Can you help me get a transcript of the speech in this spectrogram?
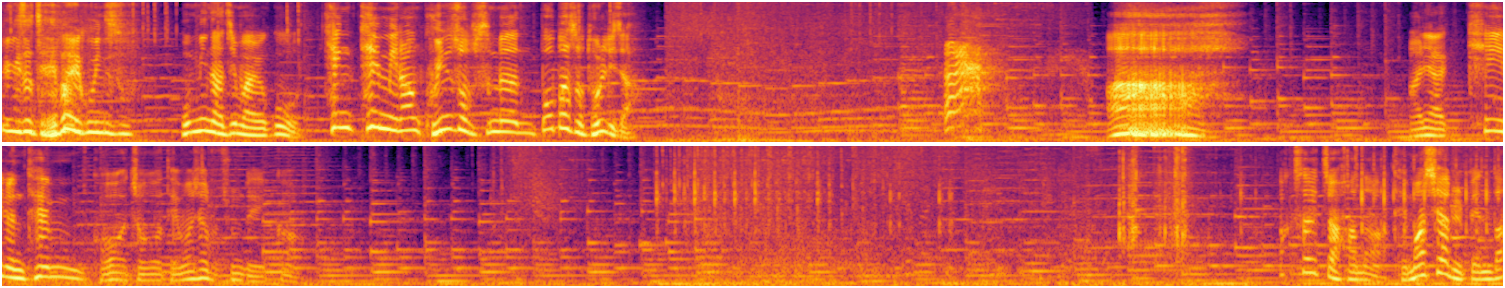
여기서 제발 구인수 고민하지 말고 탱템이랑 구인수 없으면 뽑아서 돌리자 아 아니야 케일은 템 거, 저거 대마샤로 주면 되니까 학살자 하나 대마시아를 뺀다?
